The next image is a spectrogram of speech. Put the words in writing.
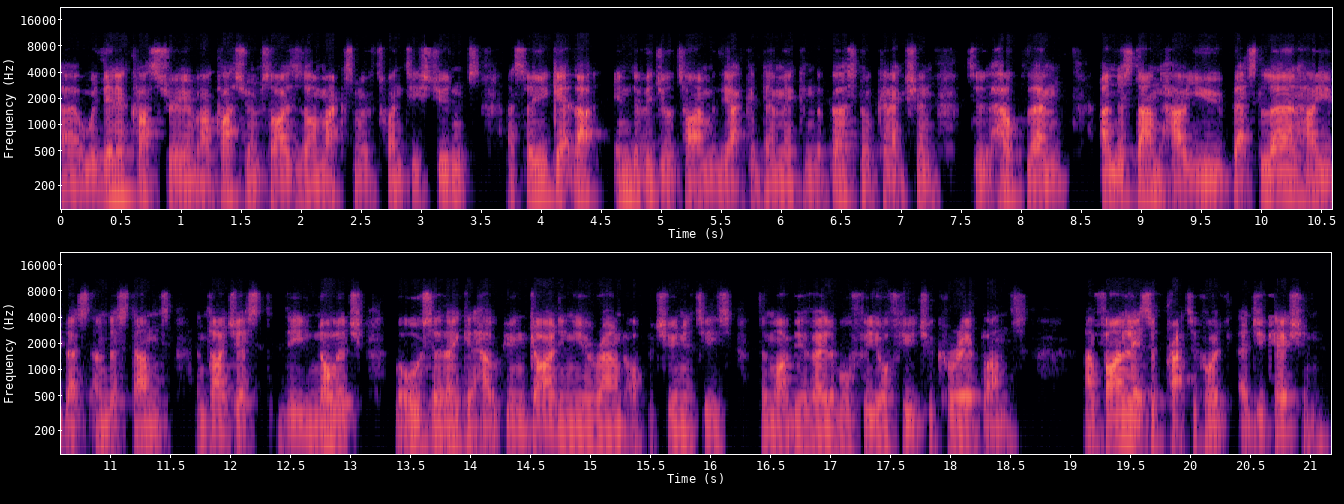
uh, within a classroom. Our classroom sizes are maximum of 20 students. And so you get that individual time with the academic and the personal connection to help them understand how you best learn, how you best understand and digest the knowledge, but also they can help you in guiding you around opportunities that might be available for your future career plans. And finally, it's a practical ed education.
